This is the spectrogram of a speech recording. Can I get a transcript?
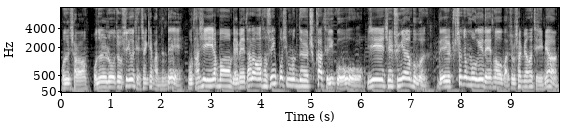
오늘처럼. 오늘도 좀 수익을 괜찮게 봤는데 뭐 다시 한번 매매 따라와서 수익 보신 분들 축하 드리고 이제 제일 중요한 부분 내일 추천 종목에 대해서 말좀 설명을 드리면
